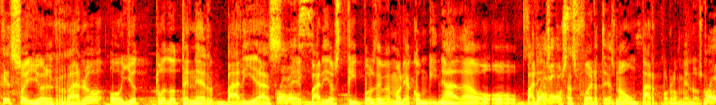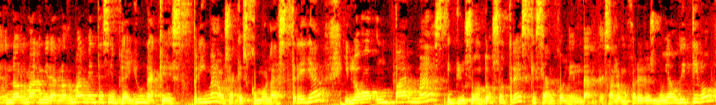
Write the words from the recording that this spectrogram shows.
que soy yo el raro o yo puedo tener varias eh, varios tipos de memoria combinada o, varias cosas fuertes, ¿no? Un par por lo menos. Pues normal, mira, normalmente siempre hay una que es prima, o sea que es como la estrella, y luego un par más, incluso dos o tres que sean colindantes. A lo mejor eres muy auditivo,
